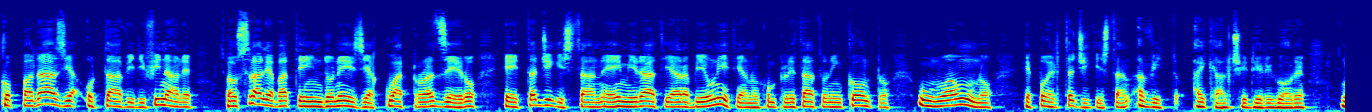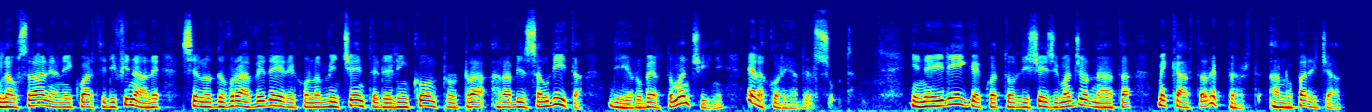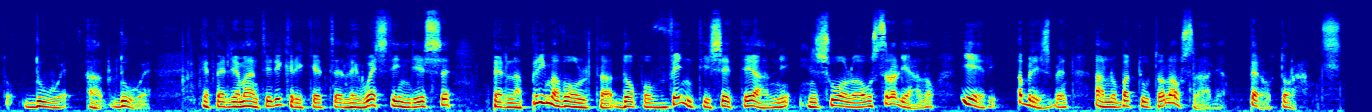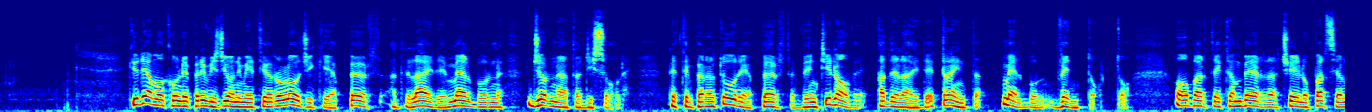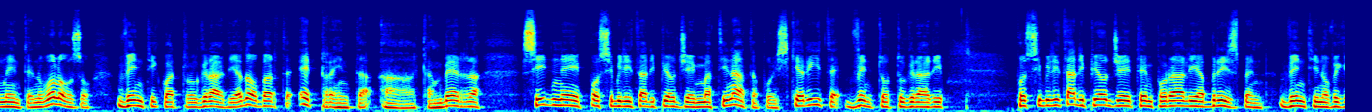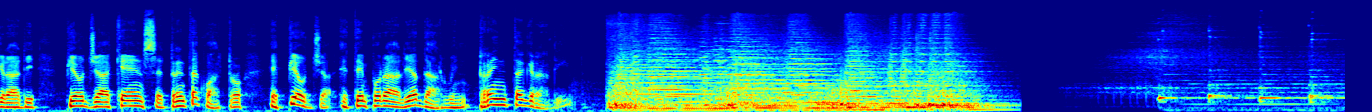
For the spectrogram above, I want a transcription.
Coppa d'Asia, ottavi di finale, L'Australia batte Indonesia 4-0 e Tagikistan e Emirati Arabi Uniti hanno completato l'incontro 1-1 e poi il Tagikistan ha vinto ai calci di rigore. L'Australia nei quarti di finale se lo dovrà vedere con la vincente dell'incontro tra Arabia Saudita di Roberto Mancini e la Corea del Sud. In A-League, quattordicesima giornata, MacArthur e Perth hanno pareggiato 2 2. E per gli amanti di cricket, le West Indies per la prima volta dopo 27 anni in suolo australiano, ieri a Brisbane hanno battuto l'Australia per 8 runs. Chiudiamo con le previsioni meteorologiche a Perth, Adelaide e Melbourne, giornata di sole. Le temperature a Perth 29, Adelaide 30, Melbourne 28. Hobart e Canberra cielo parzialmente nuvoloso, 24 gradi ad Hobart e 30 a Canberra. Sydney possibilità di pioggia in mattinata, poi schiarite, 28 gradi. Possibilità di piogge temporali a Brisbane, 29 gradi, pioggia a Cairns 34 e pioggia e temporali a Darwin, 30 gradi.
